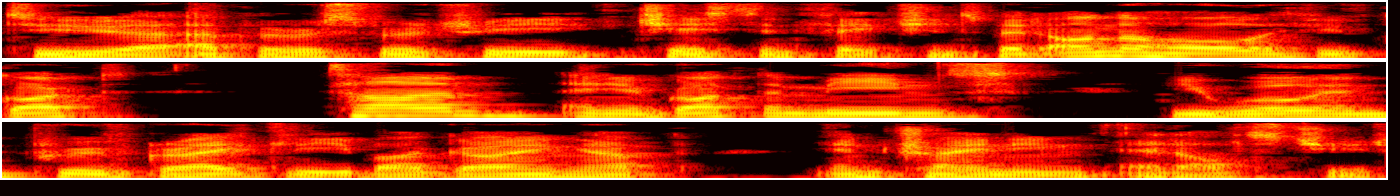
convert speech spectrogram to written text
to uh, upper respiratory chest infections. But on the whole, if you've got time and you've got the means, you will improve greatly by going up and training at altitude.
